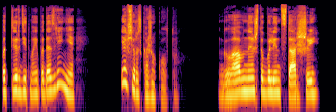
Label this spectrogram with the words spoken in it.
подтвердит мои подозрения, я все расскажу Колту. Главное, чтобы Линд старший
